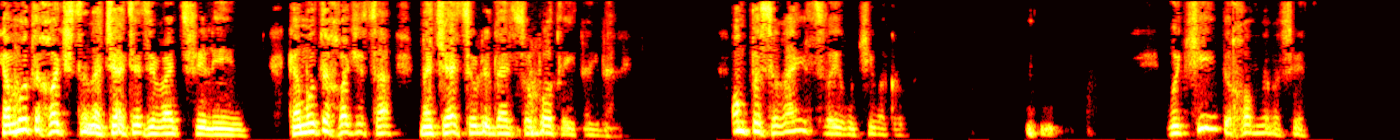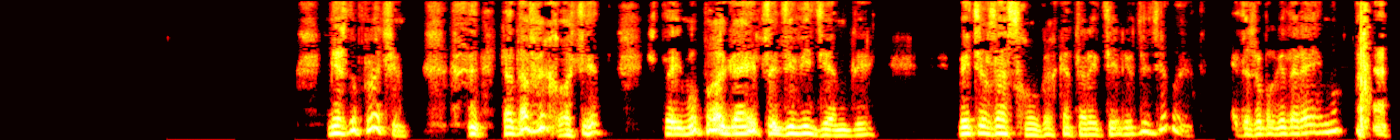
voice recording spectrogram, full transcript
Кому-то хочется начать одевать филин. Кому-то хочется начать соблюдать субботу и так далее. Он посылает свои лучи вокруг. Лучи духовного света. Между прочим, тогда выходит, что ему полагаются дивиденды в этих заслугах, которые те люди делают. Это же благодаря ему.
